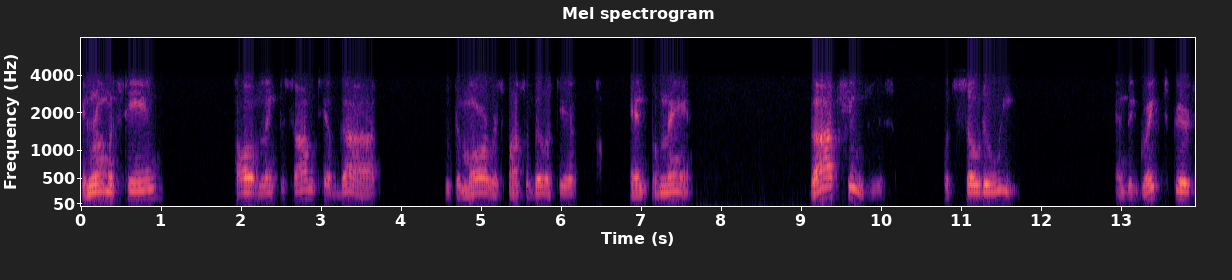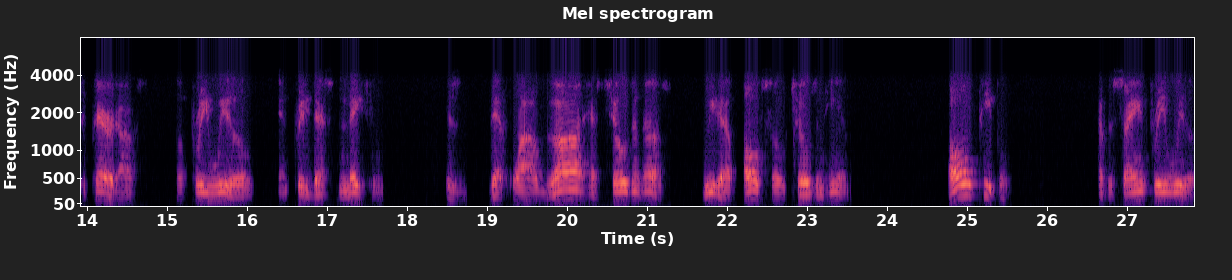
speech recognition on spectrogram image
In Romans 10, Paul linked the sovereignty of God with the moral responsibility and of man. God chooses, but so do we. And the great spiritual paradox of free will and predestination is that while God has chosen us, we have also chosen him. All people have the same free will,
